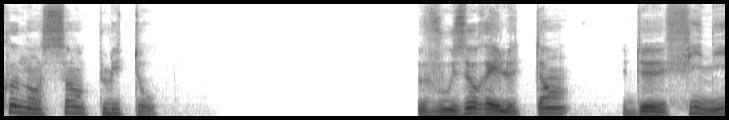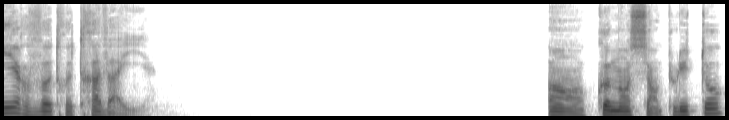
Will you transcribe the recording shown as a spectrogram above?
commençant plus tôt, vous aurez le temps de finir votre travail. En commençant plus tôt,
